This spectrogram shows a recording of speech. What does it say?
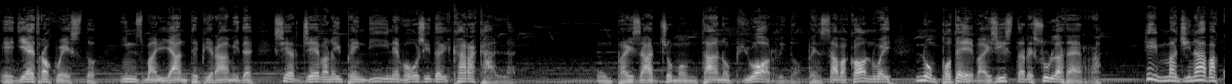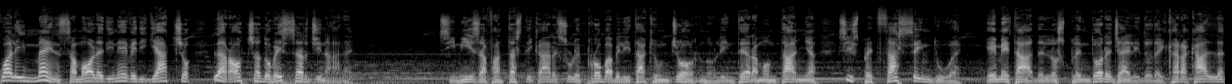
E dietro a questo, in smagliante piramide, si ergevano i pendii nevosi del Caracal. Un paesaggio montano più orrido, pensava Conway, non poteva esistere sulla Terra e immaginava quale immensa mole di neve e di ghiaccio la roccia dovesse arginare. Si mise a fantasticare sulle probabilità che un giorno l'intera montagna si spezzasse in due e metà dello splendore gelido del Caracal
